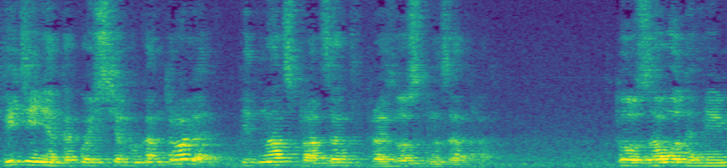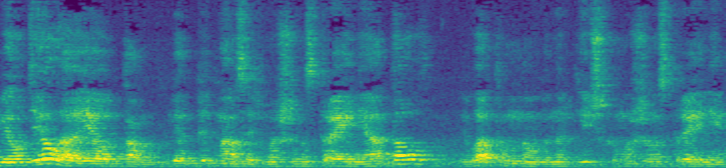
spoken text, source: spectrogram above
введение такой системы контроля 15% производственных затрат. Кто с заводами имел дело, а я вот там лет 15 машиностроения отдал, и в атомном, в энергетическом машиностроении,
